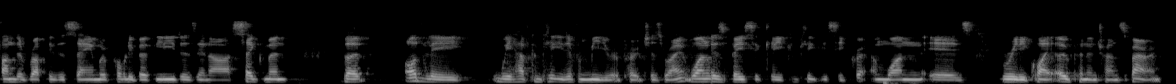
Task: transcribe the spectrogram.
funded roughly the same we're probably both leaders in our segment. But oddly we have completely different media approaches right? One is basically completely secret and one is really quite open and transparent.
